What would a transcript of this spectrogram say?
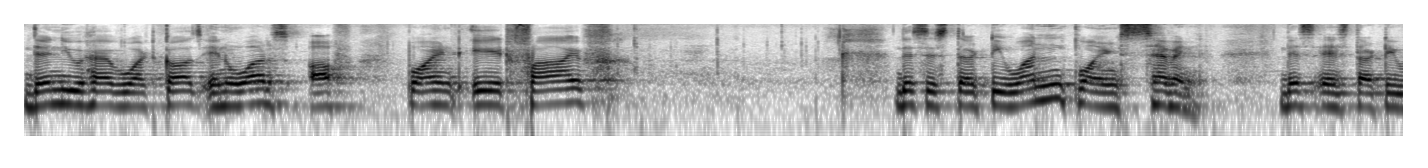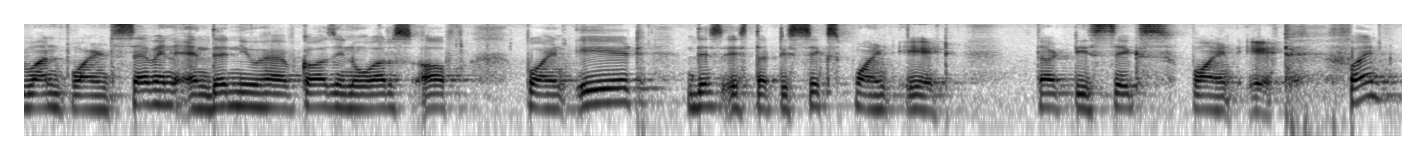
then you have what? Cos inverse of 0.85 this is 31.7 this is 31.7 and then you have cos inverse of 0.8 this is 36.8 36.8 fine?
